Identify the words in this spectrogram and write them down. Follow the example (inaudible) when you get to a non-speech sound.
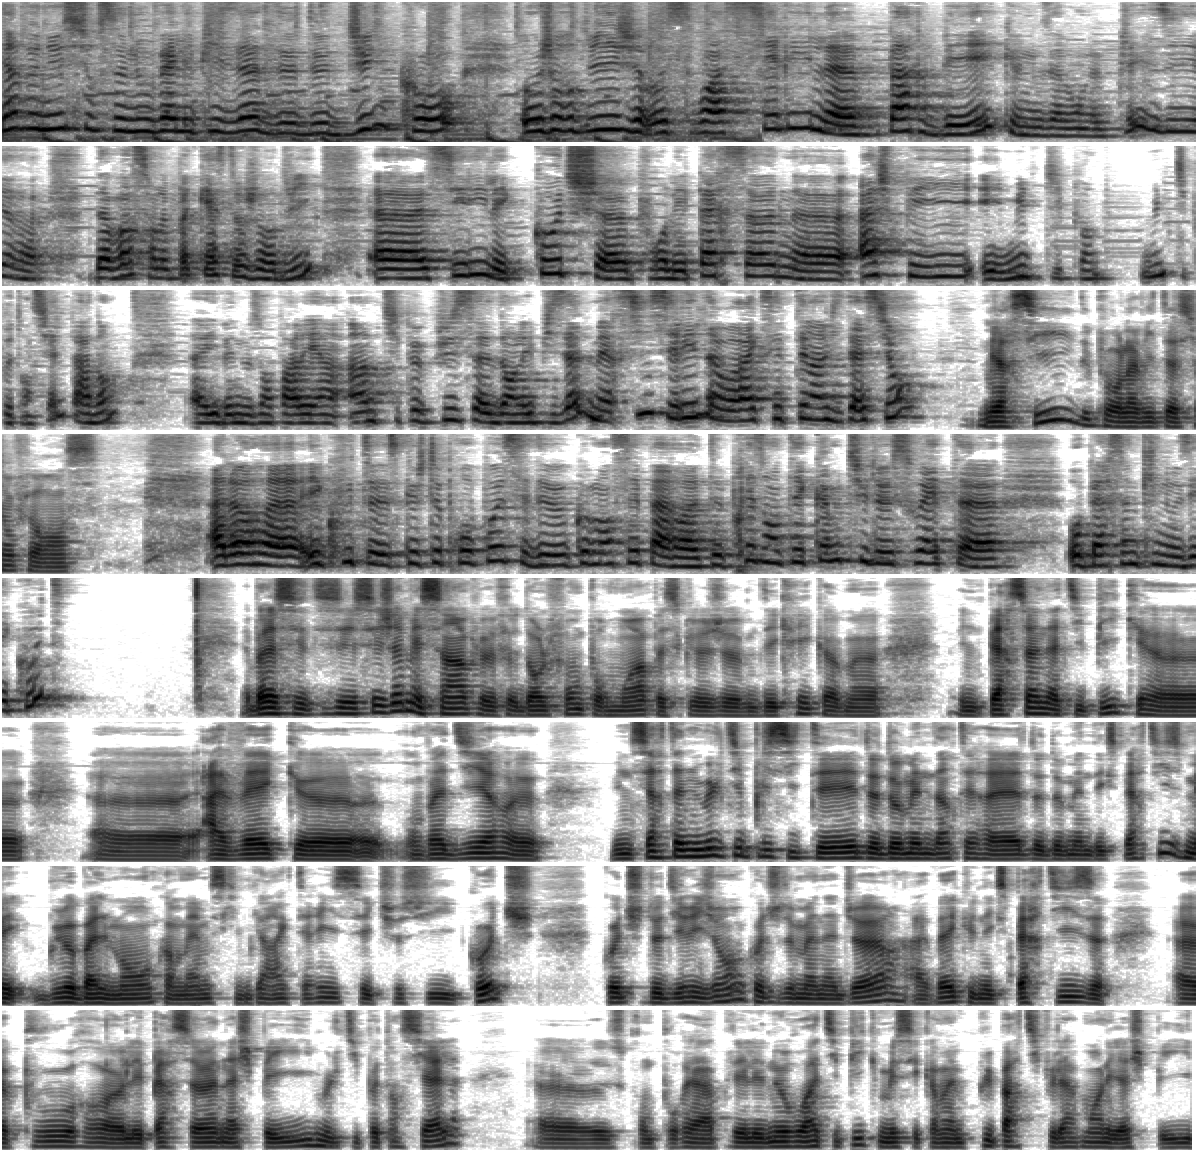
Bienvenue sur ce nouvel épisode de Junco. Aujourd'hui, je reçois Cyril Barbet, que nous avons le plaisir d'avoir sur le podcast aujourd'hui. Euh, Cyril est coach pour les personnes HPI euh, et multipotentielles. Pardon. Euh, il va nous en parler un petit peu plus dans l'épisode. Merci Cyril d'avoir accepté l'invitation. Merci pour l'invitation Florence. Alors, euh, écoute, ce que je te propose, c'est de commencer par euh, te présenter comme tu le souhaites euh, aux personnes qui nous écoutent. Eh ben, c'est jamais simple dans le fond pour moi parce que je me décris comme une personne atypique avec, on va dire, une certaine multiplicité de domaines d'intérêt, de domaines d'expertise, mais globalement, quand même, ce qui me caractérise, c'est que je suis coach, coach de dirigeant, coach de manager, avec une expertise pour euh, les personnes HPI multipotentielles, euh, ce qu'on pourrait appeler les neuroatypiques, mais c'est quand même plus particulièrement les HPI,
